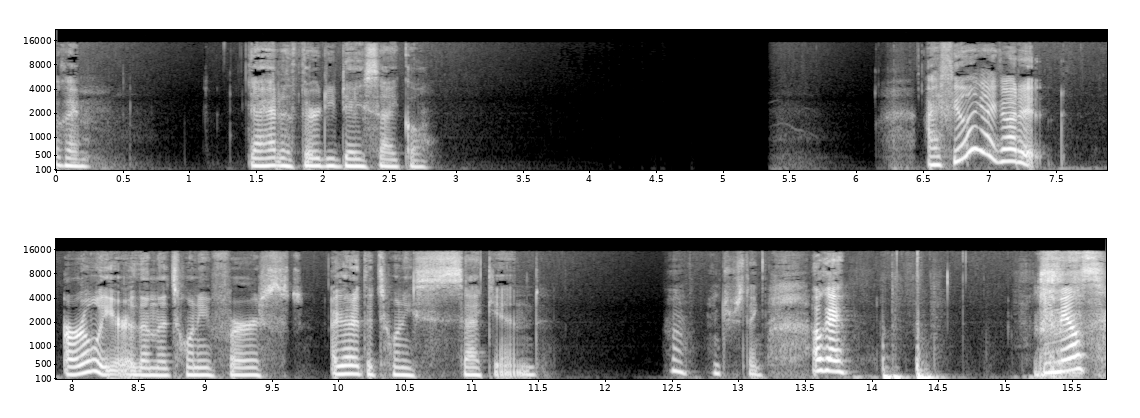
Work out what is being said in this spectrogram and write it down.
Okay. Yeah, I had a 30 day cycle. I feel like I got it earlier than the 21st. I got it the 22nd. Hmm, interesting. Okay. Emails?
